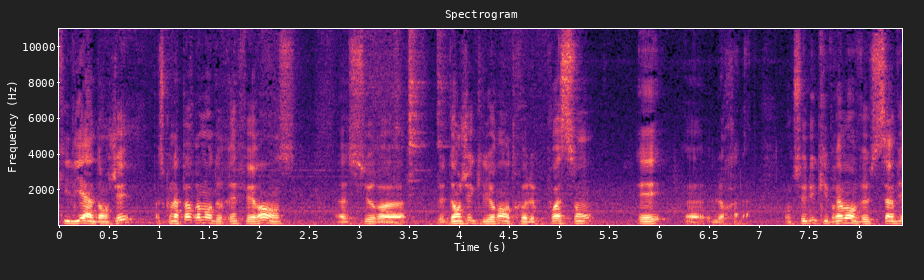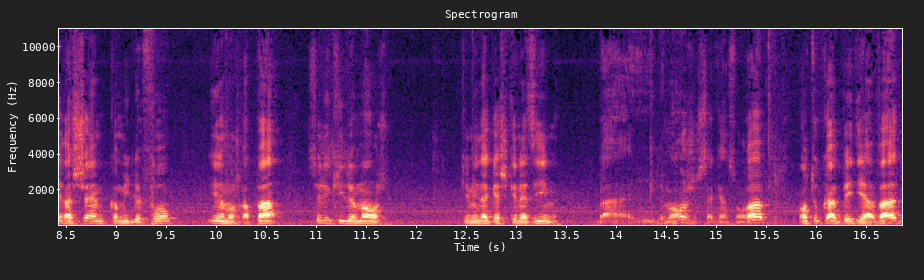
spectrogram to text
qu'il y ait un danger, parce qu'on n'a pas vraiment de référence euh, sur euh, le danger qu'il y aura entre le poisson et euh, le halal. Donc celui qui vraiment veut servir Hachem comme il le faut, il ne mangera pas. Celui qui le mange, qui est Ashkenazim, bah, il le mange, chacun son rab. En tout cas, Bedi Avad,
